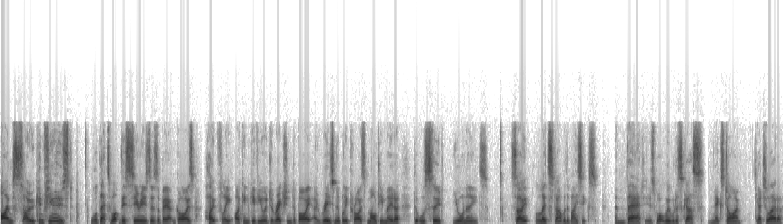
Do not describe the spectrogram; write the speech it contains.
I'm so confused. Well, that's what this series is about, guys. Hopefully, I can give you a direction to buy a reasonably priced multimeter that will suit your needs. So, let's start with the basics. And that is what we will discuss next time. Catch you later.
